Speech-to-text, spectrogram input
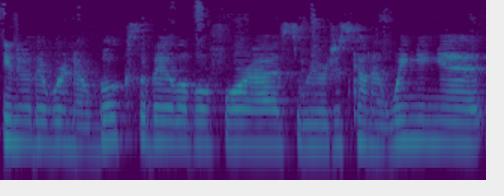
you know, there were no books available for us. We were just kind of winging it.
